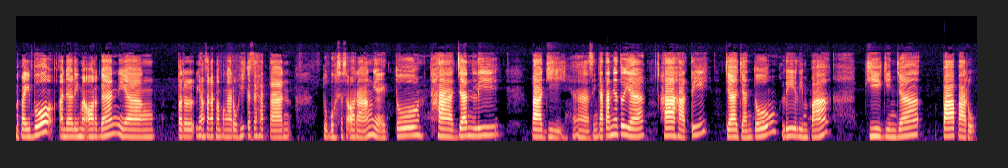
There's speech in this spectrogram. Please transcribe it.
Bapak Ibu, ada 5 organ yang per, yang sangat mempengaruhi kesehatan tubuh seseorang yaitu hajanli pagi. Nah, singkatannya tuh ya. H hati, J jantung, Li limpa, G ginjal, Pa paru.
